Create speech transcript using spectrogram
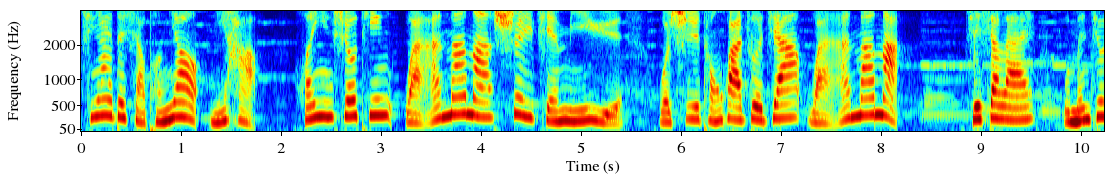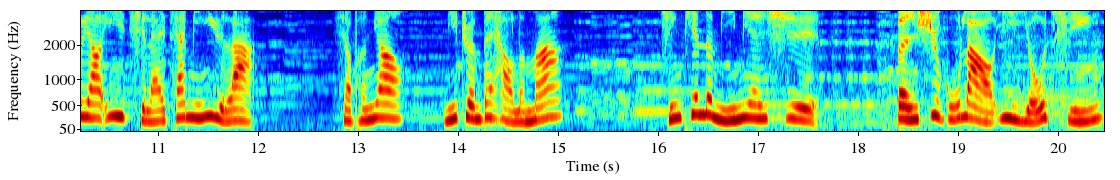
亲爱的小朋友，你好，欢迎收听《晚安妈妈睡前谜语》，我是童话作家晚安妈妈。接下来我们就要一起来猜谜语啦，小朋友，你准备好了吗？今天的谜面是：本是古老亦犹情，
